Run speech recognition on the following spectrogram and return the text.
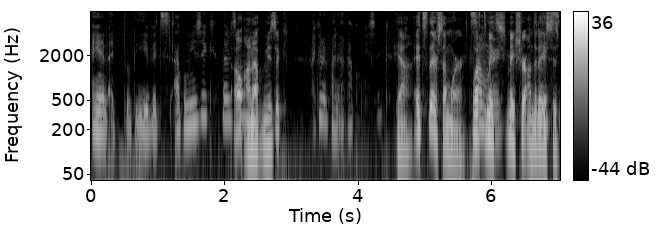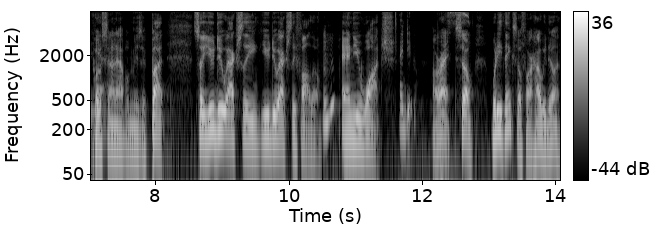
and I believe it's Apple Music. That it's Oh, on. on Apple Music? I couldn't find out on Apple Music. Yeah, it's there somewhere. We'll have to make, Somewhere. make sure Andres is It's- posted on Apple Music. But so you do actually you do actually follow and you watch. I do. All right. So what do you think so far? How are we doing?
